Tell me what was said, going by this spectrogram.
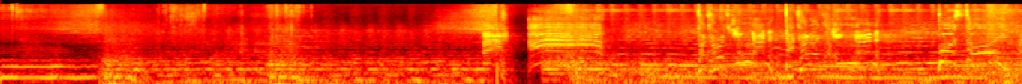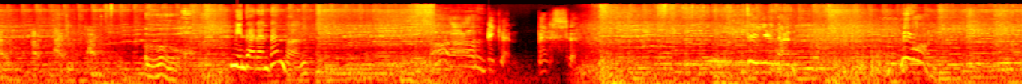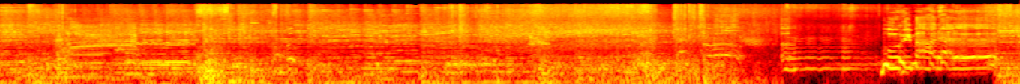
Takarodj innen! Takarodj innen! Pusztulj! Minden rendben van? Ah, igen, persze. Tűnj innen! Mi van? Bújj már elő!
